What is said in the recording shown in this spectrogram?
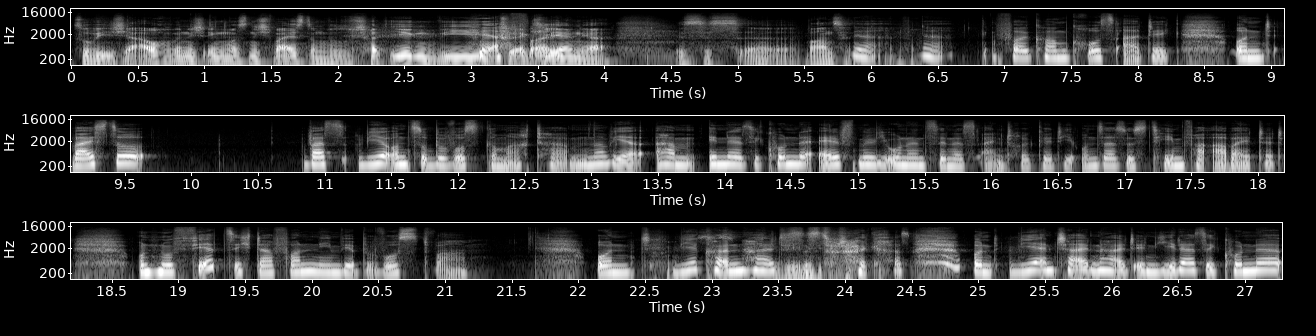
so wie ich ja auch, wenn ich irgendwas nicht weiß, dann versuche ich halt irgendwie ja, zu erklären, voll. ja. Es ist äh, Wahnsinn. Ja, einfach. ja, vollkommen großartig. Und weißt du, was wir uns so bewusst gemacht haben. Ne? Wir haben in der Sekunde 11 Millionen Sinneseindrücke, die unser System verarbeitet. Und nur 40 davon nehmen wir bewusst wahr. Und wir können halt, das ist total krass, und wir entscheiden halt in jeder Sekunde,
